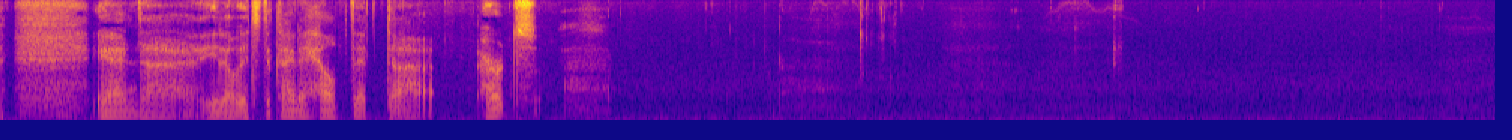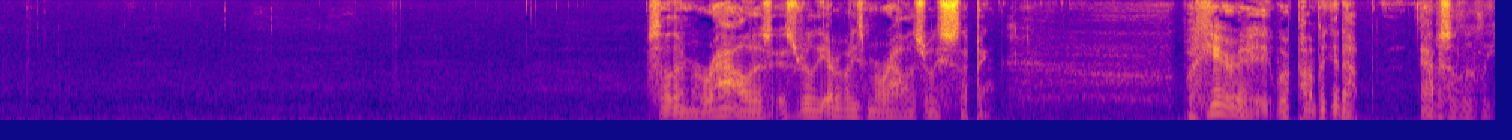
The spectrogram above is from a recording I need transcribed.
and, uh, you know, it's the kind of help that uh, hurts. So their morale is, is really, everybody's morale is really slipping. But here, eh, we're pumping it up. Absolutely.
